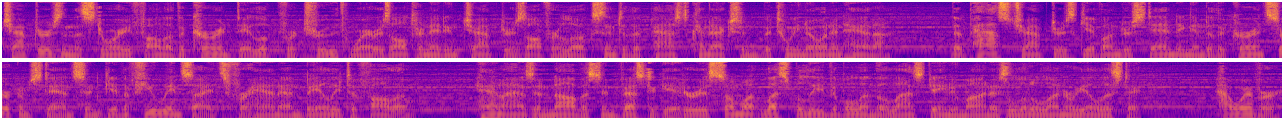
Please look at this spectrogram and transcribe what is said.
Chapters in the story follow the current day look for truth whereas alternating chapters offer looks into the past connection between Owen and Hannah. The past chapters give understanding into the current circumstance and give a few insights for Hannah and Bailey to follow. Hannah as a novice investigator is somewhat less believable and the last denouement is a little unrealistic. However,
